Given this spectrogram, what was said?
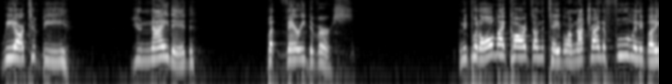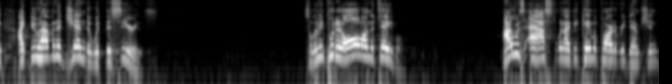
we are to be united but very diverse. Let me put all my cards on the table. I'm not trying to fool anybody. I do have an agenda with this series. So let me put it all on the table. I was asked when I became a part of Redemption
